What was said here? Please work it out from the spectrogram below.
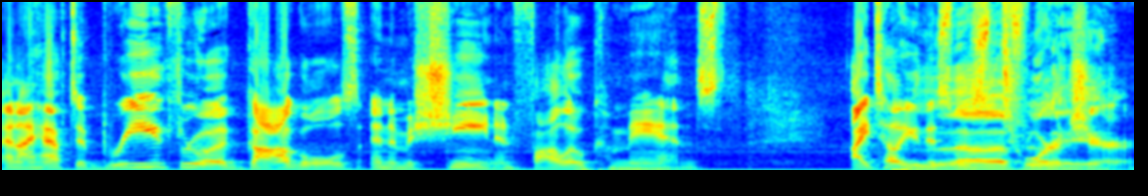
and i have to breathe through a goggles and a machine and follow commands I tell you, this was torture.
